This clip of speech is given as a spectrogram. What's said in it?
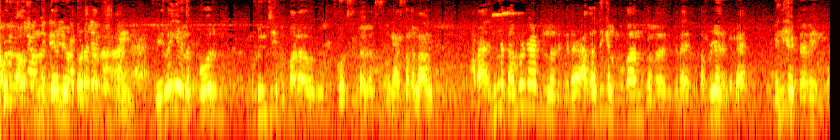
அவர் அவர் சொன்ன கேள்வியோட இலங்கையில போர் முடிஞ்சு பல ஒரு சில வருஷங்கள் ஆகுது. ஆனா இன்னும் தமிழ்நாட்டுல இருக்கிற அகதிகள் முகாம்கள்ல இருக்கிற தமிழர்களை வெளியேற்றவே இல்லை.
